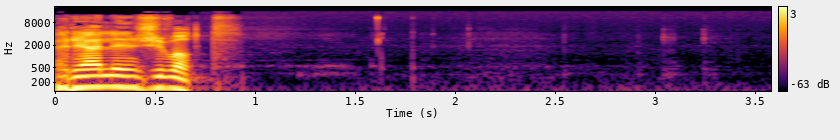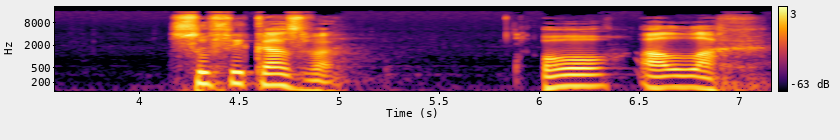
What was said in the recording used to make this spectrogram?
Реален живот. Суфи казва О, Аллах!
